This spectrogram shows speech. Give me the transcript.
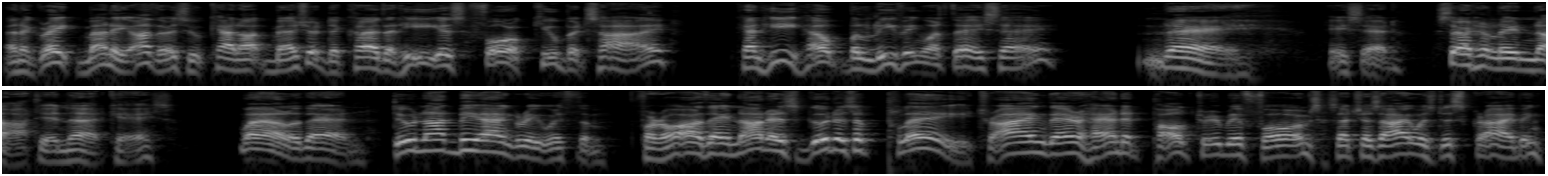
and a great many others who cannot measure declare that he is four cubits high, can he help believing what they say? Nay, he said, certainly not in that case. Well, then, do not be angry with them, for are they not as good as a play, trying their hand at paltry reforms such as I was describing,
